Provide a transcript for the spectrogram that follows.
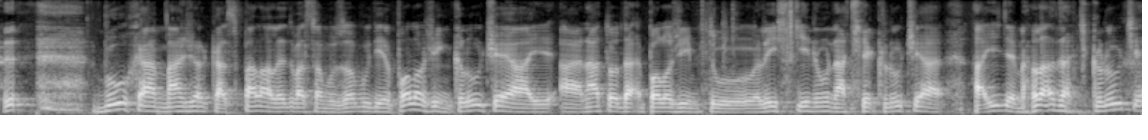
Búcham, manželka spala, ledva som mu zobudil, položím kľúče a, a na to da, položím tú listinu na tie kľúče a, a idem hľadať kľúče,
